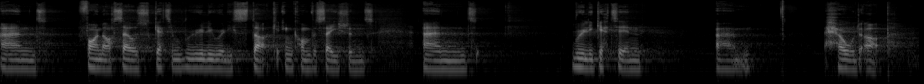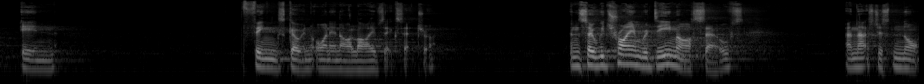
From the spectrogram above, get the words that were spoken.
and find ourselves getting really, really stuck in conversations and really getting um, held up in things going on in our lives, etc. And so we try and redeem ourselves, and that's just not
